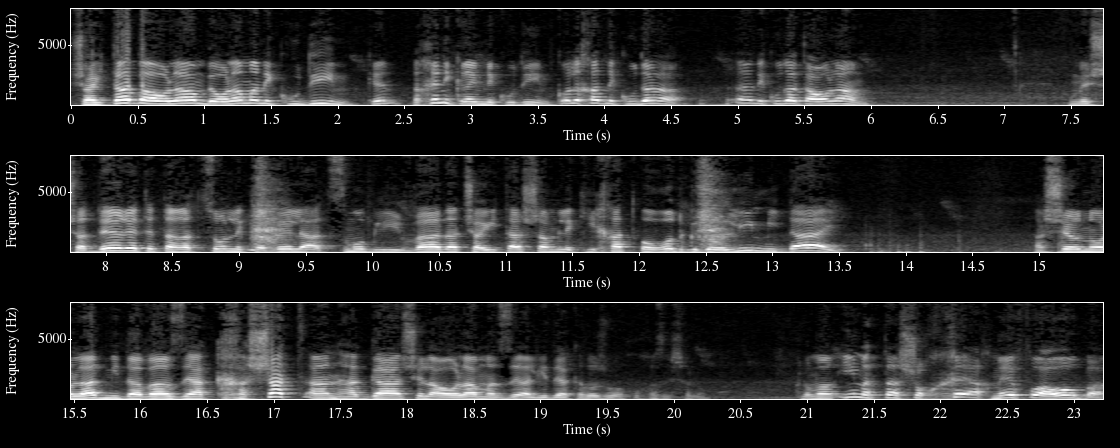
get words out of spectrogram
שהייתה בעולם, בעולם הנקודים, כן? לכן נקראים נקודים, כל אחד נקודה, נקודת העולם. משדרת את הרצון לקבל לעצמו בלבד עד שהייתה שם לקיחת אורות גדולים מדי. אשר נולד מדבר זה הכחשת ההנהגה של העולם הזה על ידי הקדוש ברוך הוא חסי שלום. כלומר, אם אתה שוכח מאיפה האור בא,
